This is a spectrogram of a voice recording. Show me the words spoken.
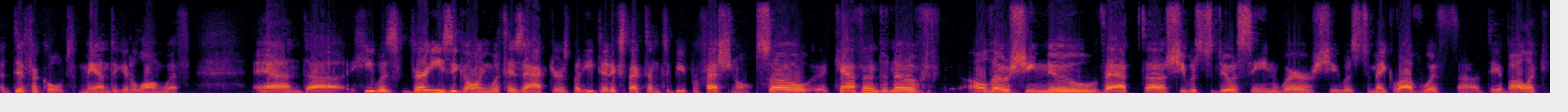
a difficult man to get along with and uh, he was very easygoing with his actors, but he did expect them to be professional. So Catherine Deneuve, although she knew that uh, she was to do a scene where she was to make love with uh, Diabolik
